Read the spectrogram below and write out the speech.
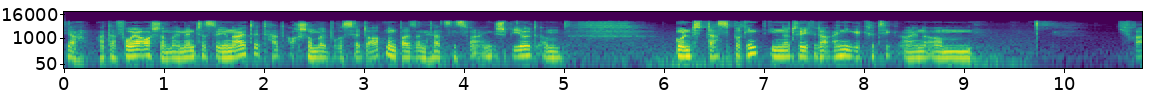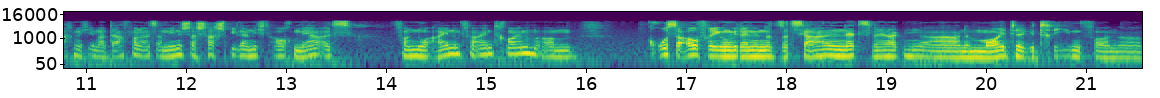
Ja, hat er vorher auch schon bei Manchester United, hat auch schon bei Borussia Dortmund bei seinem Herzensverein gespielt. Ähm, und das bringt ihm natürlich wieder einige Kritik ein. Ähm, ich frage mich immer, darf man als armenischer Schachspieler nicht auch mehr als von nur einem Verein träumen? Ähm, große Aufregung wieder in den sozialen Netzwerken, äh, eine Meute getrieben von äh,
